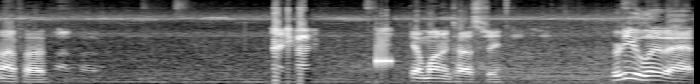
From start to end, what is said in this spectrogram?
Nine five. Ninety-five. Get one in custody. Where do you live at?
